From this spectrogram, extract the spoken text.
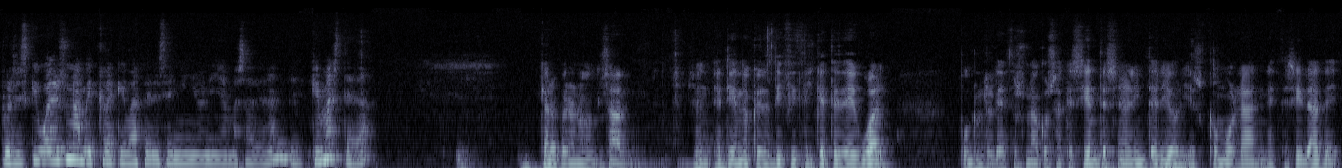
pues es que igual es una mezcla que va a hacer ese niño o niña más adelante. ¿Qué más te da? Claro, pero no, o sea, yo en- entiendo que es difícil que te dé igual, porque en realidad es una cosa que sientes en el interior y es como la necesidad de,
